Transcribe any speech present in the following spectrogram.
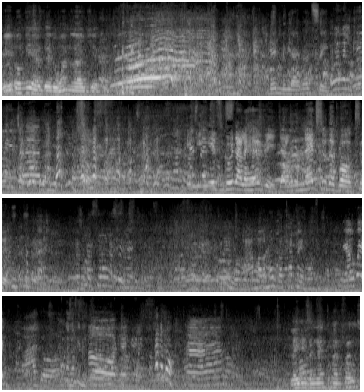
We only have that one life jacket. Then we are not saying. We will kill each other. It's good, I'll have it. I'm next to the box. Yeah, when? Oh, no. Ladies and gentlemen, folks,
